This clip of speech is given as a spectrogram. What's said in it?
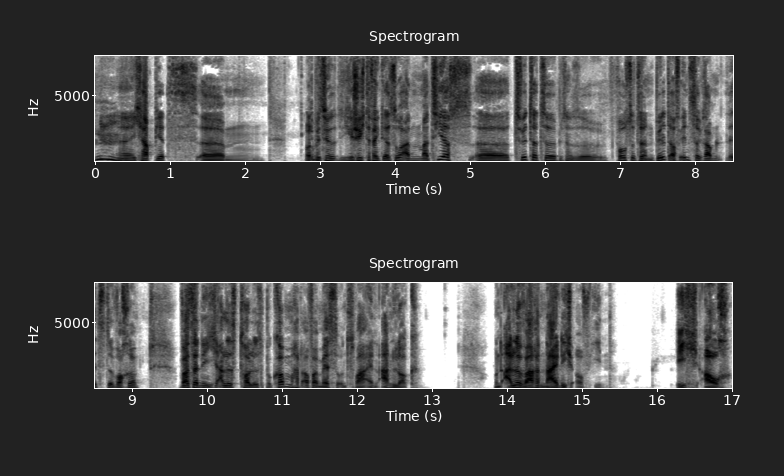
Äh, ich habe jetzt, ähm, oder beziehungsweise die Geschichte fängt ja so an, Matthias äh, twitterte, beziehungsweise postete ein Bild auf Instagram letzte Woche, was er nicht alles Tolles bekommen hat auf der Messe, und zwar ein Unlock. Und alle waren neidisch auf ihn. Ich auch.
